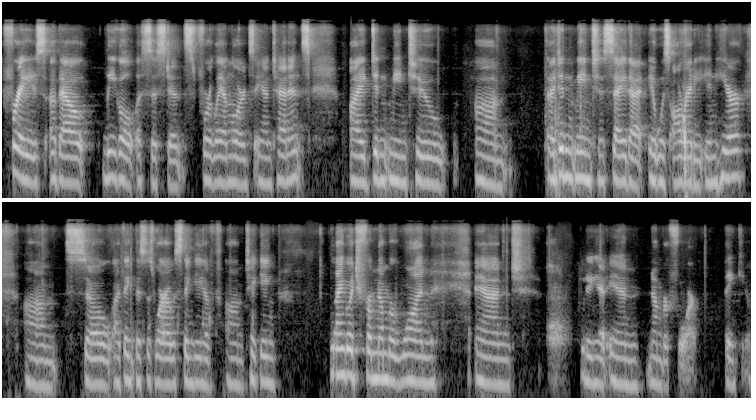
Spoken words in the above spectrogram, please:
phrase about legal assistance for landlords and tenants. I didn't mean to, um, I didn't mean to say that it was already in here. Um, so I think this is where I was thinking of um, taking language from number one and putting it in number four. Thank you.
